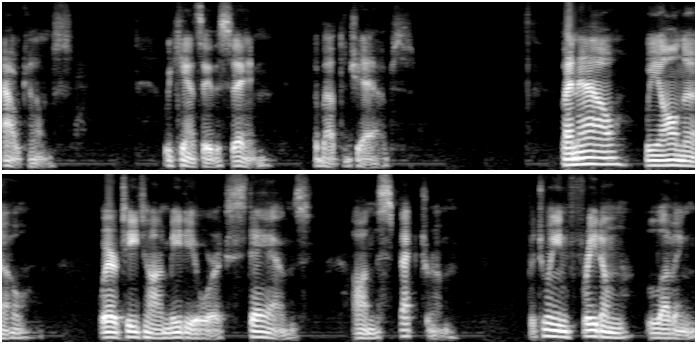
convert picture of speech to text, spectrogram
outcomes. We can't say the same about the jabs. By now, we all know where Teton Media Works stands on the spectrum between freedom loving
